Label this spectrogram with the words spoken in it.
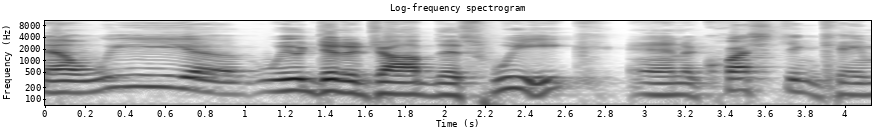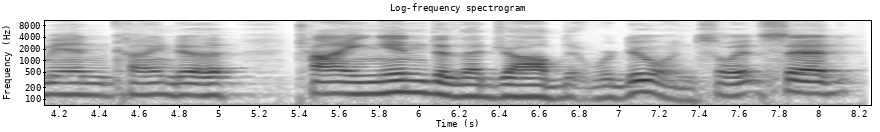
Now we uh, we did a job this week, and a question came in, kind of tying into the job that we're doing. So it said,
